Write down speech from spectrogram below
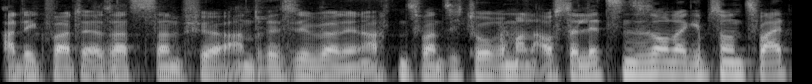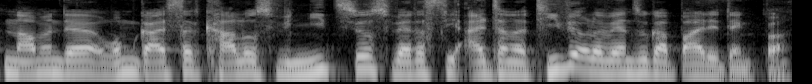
adäquater Ersatz dann für André Silva, den 28-Tore-Mann aus der letzten Saison. Da gibt es noch einen zweiten Namen, der rumgeistert, Carlos Vinicius. Wäre das die Alternative oder wären sogar beide denkbar?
